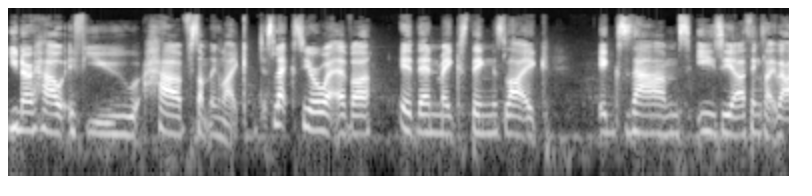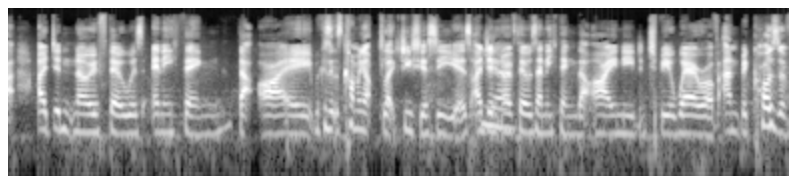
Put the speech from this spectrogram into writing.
you know how if you have something like dyslexia or whatever, it then makes things like exams easier, things like that. I didn't know if there was anything that I, because it was coming up to like GCSE years, I didn't Yeah. know if there was anything that I needed to be aware of. And because of,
